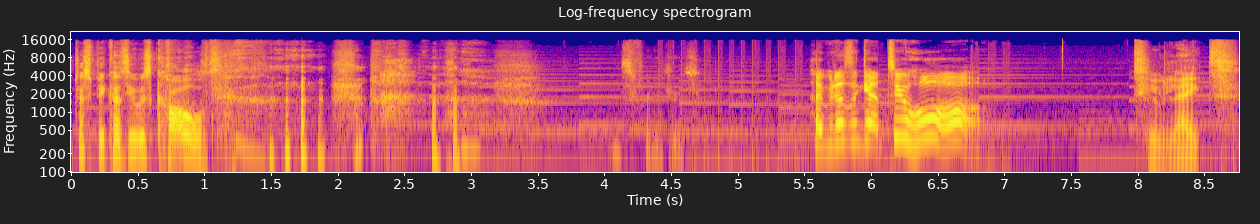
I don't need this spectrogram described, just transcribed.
just because he was cold. That's pretty good. Hope he doesn't get too hot. Too late.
